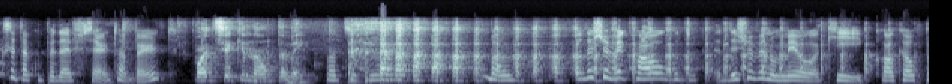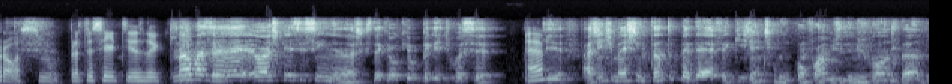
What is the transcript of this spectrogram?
que você tá com o PDF certo, aberto? Pode ser que não também. Pode ser que não. tá bom. Então deixa eu ver qual. Deixa eu ver no meu aqui qual que é o próximo, pra ter certeza que. Não, mas é, eu acho que é esse sim, né? Acho que esse daqui é o que eu peguei de você. É? Que a gente mexe em tanto PDF aqui, gente, conforme os livros vão andando,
